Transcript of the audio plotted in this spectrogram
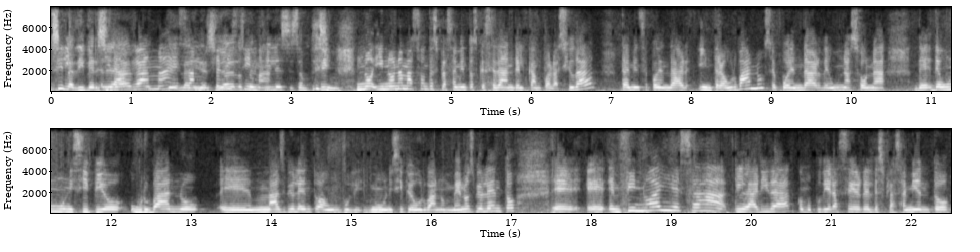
sí la diversidad la gama de, es la diversidad de los perfiles es amplísima sí. no y no nada más son desplazamientos que se dan del campo a la ciudad también se pueden dar intraurbanos se pueden dar de una zona de, de un municipio urbano eh, más violento a un municipio urbano menos violento. Eh, eh, en fin, no hay esa claridad como pudiera ser el desplazamiento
